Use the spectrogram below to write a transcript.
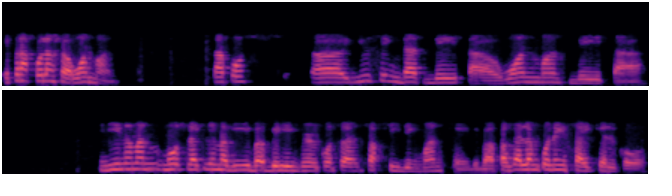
I-track ko lang siya one month. Tapos uh, using that data, one month data, hindi naman most likely mag-iiba behavior ko sa succeeding months eh, 'di ba? Pag alam ko na yung cycle ko,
